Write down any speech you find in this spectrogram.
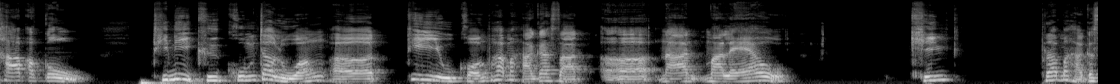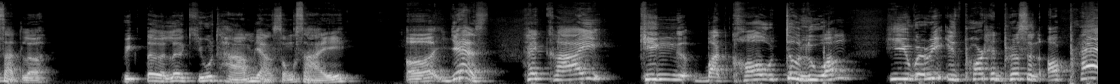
time ago ที่นี่คือคุ้มเจ้าหลวง เอ่อ ที่อยู่ของพระมหากษัตริย์ เอ่อ นานมาแล้วคิงพระมหากษัตริย์เหรอ วิกเตอร์เลิกคิ้วถามอย่างสงสัย เออ yes คล้ายๆ king but call เจ้าหลวง he very important person of แพร่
